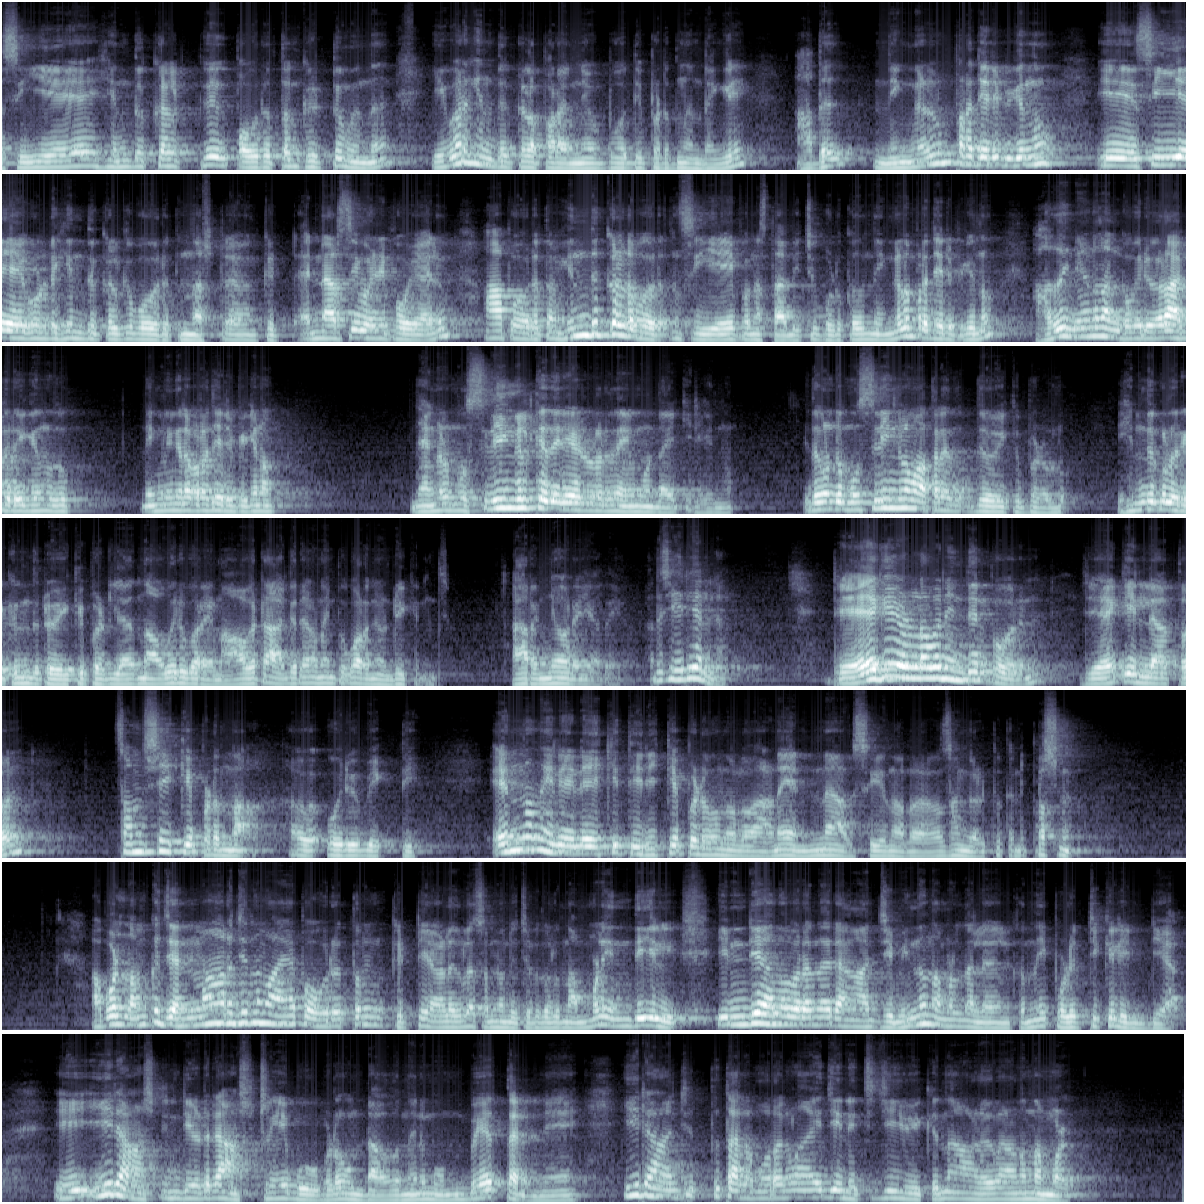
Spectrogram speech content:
സി എ ഹിന്ദുക്കൾക്ക് പൗരത്വം കിട്ടുമെന്ന് ഇവർ ഹിന്ദുക്കളെ പറഞ്ഞ് ബോധ്യപ്പെടുന്നുണ്ടെങ്കിൽ അത് നിങ്ങളും പ്രചരിപ്പിക്കുന്നു. ഈ സി എ കൊണ്ട് ഹിന്ദുക്കൾക്ക് പൗരത്വം നഷ്ടം കിട്ട എൻ ആർ സി വഴി പോയാലും ആ പൗരത്വം ഹിന്ദുക്കളുടെ പൗരത്വം സി എ പുനഃസ്ഥാപിച്ചു കൊടുക്കുന്നു നിങ്ങളും പ്രചരിപ്പിക്കുന്നു. അത് തന്നെയാണ് സംഘപരിവാർ ആഗ്രഹിക്കുന്നതും. നിങ്ങളിങ്ങനെ പ്രചരിപ്പിക്കണം. ഞങ്ങൾ മുസ്ലിങ്ങൾക്കെതിരെയുള്ളൊരു നിയമം ഉണ്ടാക്കിയിരിക്കുന്നു. ഇതുകൊണ്ട് മുസ്ലിങ്ങൾ മാത്രമേ ദ്രോഹിക്കപ്പെടുള്ളൂ. ഹിന്ദുക്കൾ ഒരിക്കലും ദ്രോഹിക്കപ്പെടില്ല എന്ന് അവർ പറയണം. അവരുടെ ആഗ്രഹമാണ് ഇപ്പോൾ പറഞ്ഞുകൊണ്ടിരിക്കുന്നത്. അറിഞ്ഞോ അറിയാതെ. അത് ശരിയല്ല. രേഖയുള്ളവൻ ഇന്ത്യൻ പൗരൻ രേഖയില്ലാത്തവൻ സംശയിക്കപ്പെടുന്ന ഒരു വ്യക്തി. എന്ന നിലയിലേക്ക് തിരിക്കപ്പെടുമെന്നുള്ളതാണ് എൻ ആർ സി എന്നുള്ള സങ്കല്പത്തിന്റെ പ്രശ്നം. അപ്പോൾ നമുക്ക് ജന്മാർജിതമായ പൗരത്വം കിട്ടിയ ആളുകളെ സംബന്ധിച്ചിടത്തോളം നമ്മൾ ഇന്ത്യയിൽ ഇന്ത്യ എന്ന് പറയുന്ന രാജ്യം ഇന്ന് നമ്മൾ നിലനിൽക്കുന്ന ഈ പൊളിറ്റിക്കൽ ഇന്ത്യ ഈ രാഷ്ട്ര ഇന്ത്യയുടെ രാഷ്ട്രീയ ഭൂപടം ഉണ്ടാകുന്നതിന് മുമ്പേ തന്നെ ഈ രാജ്യത്ത് തലമുറകളായി ജനിച്ച് ജീവിക്കുന്ന ആളുകളാണ് നമ്മൾ.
